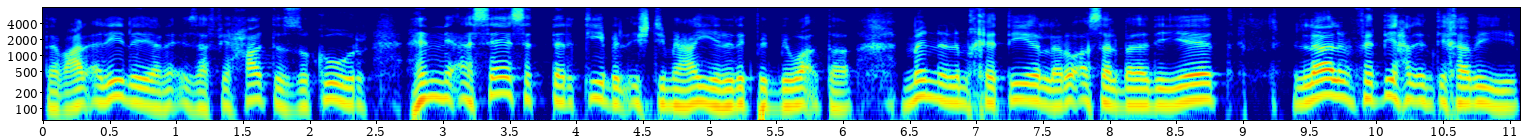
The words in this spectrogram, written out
طيب على القليلة يعني إذا في حالة الذكور هن أساس التركيبة الاجتماعية اللي ركبت بوقتها من المختير لرؤساء البلديات للمفاتيح الانتخابية.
